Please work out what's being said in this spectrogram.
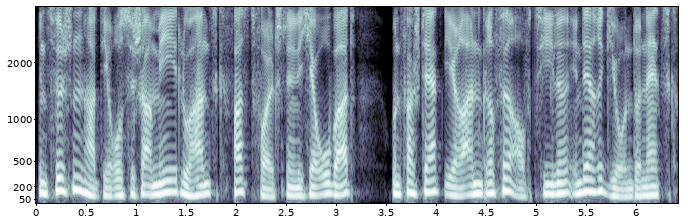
Inzwischen hat die russische Armee Luhansk fast vollständig erobert und verstärkt ihre Angriffe auf Ziele in der Region Donetsk.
